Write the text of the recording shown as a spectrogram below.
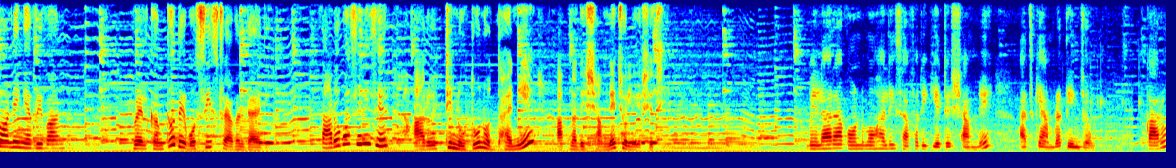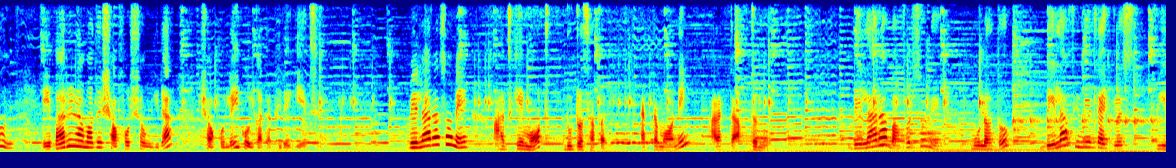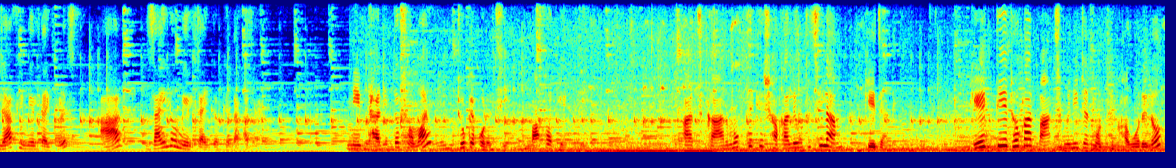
Morning everyone welcome to Debashree's travel diary Tadoba সিরিজের আরও একটি নতুন অধ্যায় নিয়ে আপনাদের সামনে চলে এসেছি। বেলারা গন্ডমহালি সাফারি গেটের সামনে আজকে আমরা তিনজন। কারণ এবারের আমাদের সফর সঙ্গীরা সকলেই কলকাতা ফিরে গিয়েছে। বেলারা জোনে আজকে মোট দুটো সাফারি, একটা মর্নিং আর একটা আফটারনুন। বেলারা বাফার মূলত Bela female tigress Veera female tigress আর জাইলো মেল টাইগারকে দেখা যায়। নির্ধারিত সময় ঢুকে পড়েছি বাফার গেট দিয়ে। আজ কার মুখ থেকে সকালে উঠেছিলাম কে জানে? গেট দিয়ে ঢোকার পাঁচ মিনিটের মধ্যে খবর এলো,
